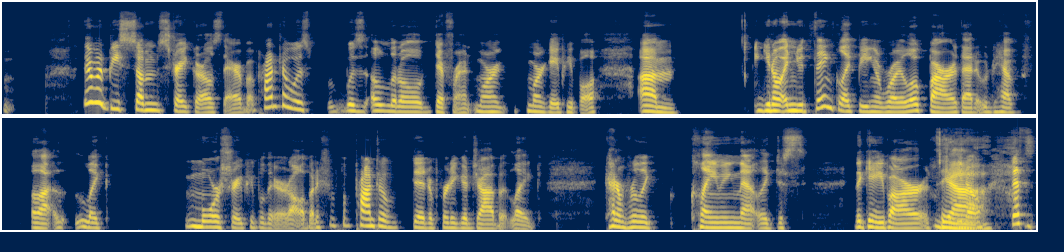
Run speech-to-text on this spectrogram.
there would be some straight girls there, but Pronto was was a little different, more more gay people. Um you know, and you'd think like being a Royal Oak bar that it would have a lot like more straight people there at all. But I feel Pronto did a pretty good job at like kind of really claiming that like just the gay bar thing, you know that's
